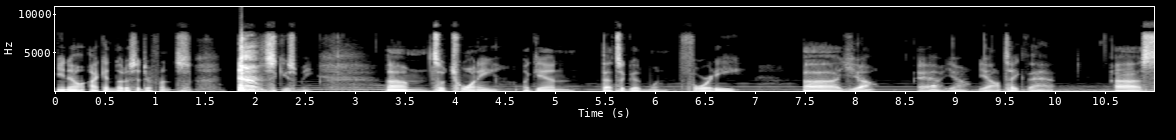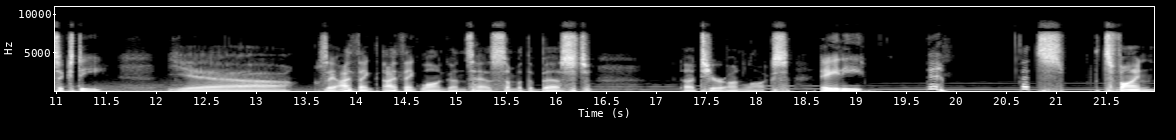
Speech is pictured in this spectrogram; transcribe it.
You know, I can notice a difference. Excuse me. Um, so 20, again, that's a good one. 40, uh, yeah. Yeah, yeah, yeah, I'll take that. Uh, 60, yeah, say I think I think Long Guns has some of the best uh, tier unlocks. 80, yeah, that's that's fine.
